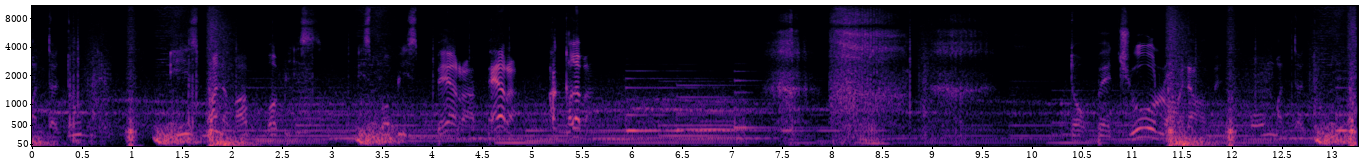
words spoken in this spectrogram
Monta duble. Is manama boblis. Is boblis pera pera. Aklaba. Doppe giuro namen. Oh, monta duble.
